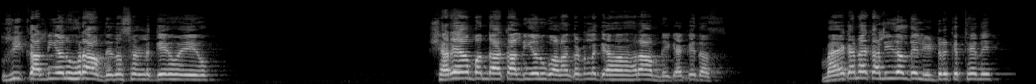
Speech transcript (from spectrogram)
ਤੁਸੀਂ ਅਕਾਲੀਆਂ ਨੂੰ ਹਰਾਮ ਦੇ ਦੱਸਣ ਲੱਗੇ ਹੋਏ ਹੋ। ਸ਼ਰਿਆਂ ਬੰਦਾ ਅਕਾਲੀਆਂ ਨੂੰ ਗਾਲਾਂ ਕੱਢਣ ਲੱਗਿਆ ਹੋਇਆ, ਹਰਾਮ ਦੇ ਕਹਿ ਕੇ ਦੱਸ। ਮੈਂ ਕਹਿੰਦਾ ਅਕਾਲੀ ਦਲ ਦੇ ਲੀਡਰ ਕਿੱਥੇ ਨੇ?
